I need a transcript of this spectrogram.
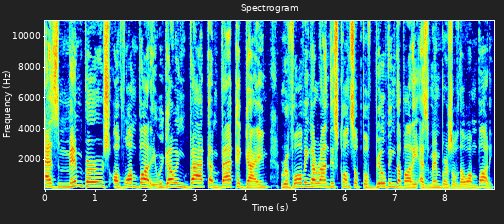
as members of one body, we're going back and back again, revolving around this concept of building the body as members of the one body.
